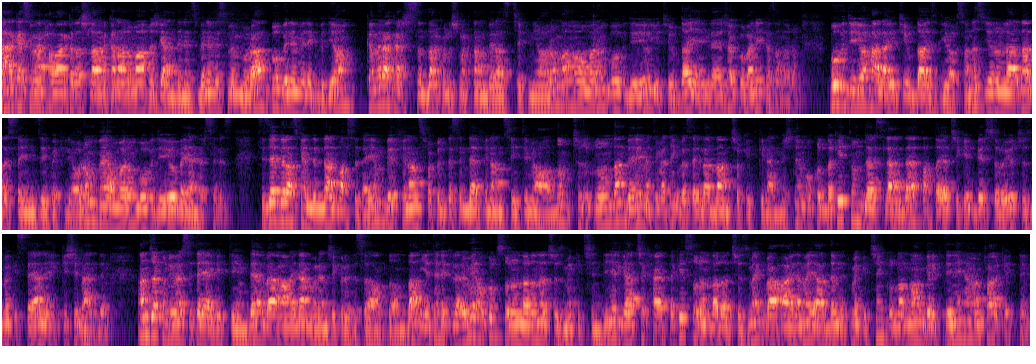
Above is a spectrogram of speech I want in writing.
Herkese merhaba arkadaşlar, kanalıma hoş geldiniz. Benim ismim Murat, bu benim ilk videom. Kamera karşısında konuşmaktan biraz çekiniyorum ama umarım bu videoyu YouTube'da yayınlayacak güveni kazanırım. Bu videoyu hala YouTube'da izliyorsanız yorumlarda desteğinizi bekliyorum ve umarım bu videoyu beğenirsiniz. Size biraz kendimden bahsedeyim. Bir finans fakültesinde finans eğitimi aldım. Çocukluğumdan beri matematik ve sayılardan çok etkilenmiştim. Okuldaki tüm derslerde tahtaya çıkıp bir soruyu çözmek isteyen ilk kişi bendim. Ancak üniversiteye gittiğimde ve ailem öğrenci kredisi aldığında yeteneklerimi okul sorunlarını çözmek için değil, gerçek hayattaki sorunları çözmek ve aileme yardım etmek için kullanmam gerektiğini hemen fark ettim.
